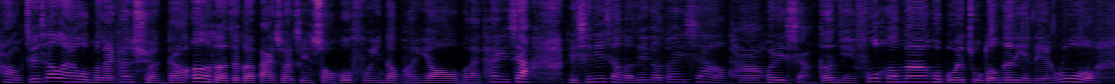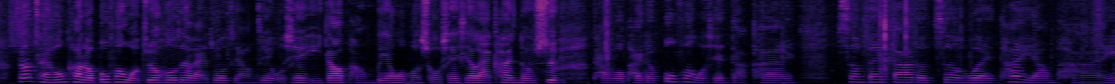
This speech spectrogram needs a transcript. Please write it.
好，接下来我们来看选到二的这个白水晶守护福音的朋友，我们来看一下你心里想的这个对象，他会想跟你复合吗？会不会主动跟你联络？那彩虹卡的部分，我最后再来做讲解。我先移到旁边，我们首先先来看的是塔罗牌的部分，我先打开圣杯八的正位、太阳牌、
